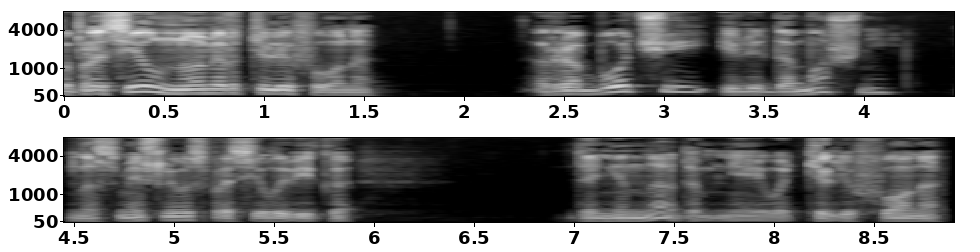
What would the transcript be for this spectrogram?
Попросил номер телефона. «Рабочий или домашний?» — насмешливо спросила Вика. «Да не надо мне его телефона»,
